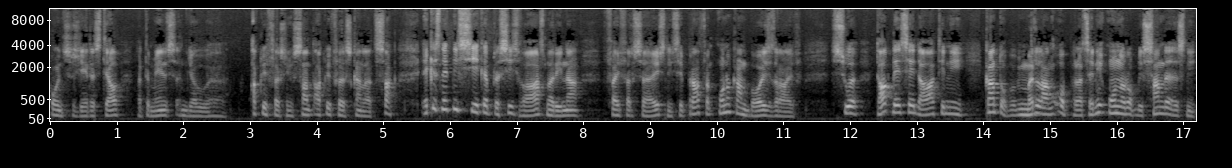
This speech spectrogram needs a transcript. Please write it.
points soos jy dit stel wat 'n mens in jou uh, aquifers, jou sandaquifers kan laat sak. Ek is net nie seker presies waar's Marina Vyfer se huis nie. Sy praat van onderkant Boys Drive. So dalk net sê daar teen die kant op op die middellang op, laat sy nie onder op die sande is nie,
